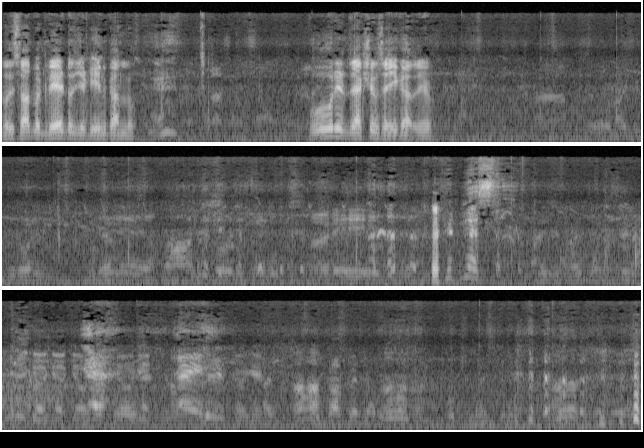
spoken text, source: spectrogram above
लोधी साहब ग्रेट यकीन कर लो पूरी डायरेक्शन सही कर रहे हो फिटनेस but but Close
